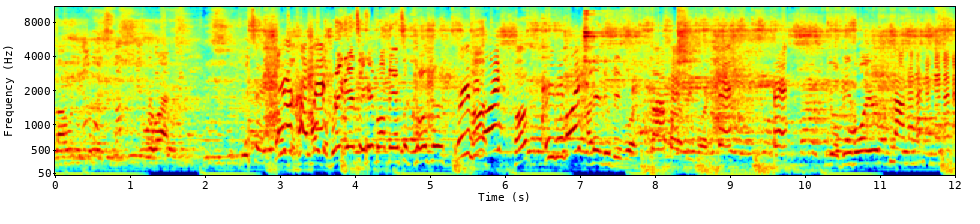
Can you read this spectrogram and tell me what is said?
allowing you to just relax. Were you a was a break dancer, hip hop dancer, comfort. Were you Uh, b-boy? Huh? Were you b-boy? I didn't do b-boy. Oh, I'm not a b-boy. You a b-boyer? No, no, no, no, no, no,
